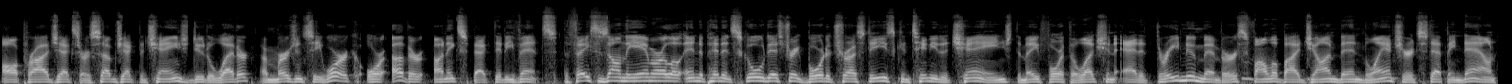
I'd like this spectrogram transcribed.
All projects are subject to change due to weather, emergency work, or other unexpected events. The faces on the Amarillo Independent School District Board of Trustees continue to change. The May 4th election added three new members, followed by John Ben Blanchard stepping down,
